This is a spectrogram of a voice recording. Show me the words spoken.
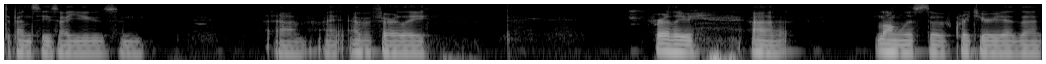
dependencies I use and um, I have a fairly fairly uh, long list of criteria that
